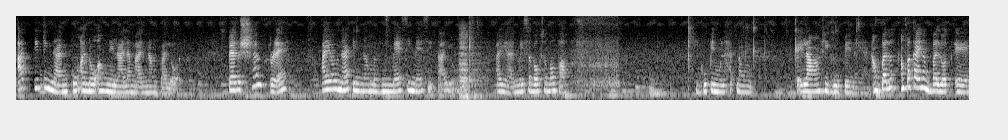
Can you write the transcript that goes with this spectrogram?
At titingnan kung ano ang nilalaman ng balot. Pero syempre, ayaw natin na maging messy-messy tayo. Ayan, may sabaw-sabaw pa. Higupin mo lahat ng kailangang higupin. Ayan. Ang balot, ang pagkain ng balot eh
